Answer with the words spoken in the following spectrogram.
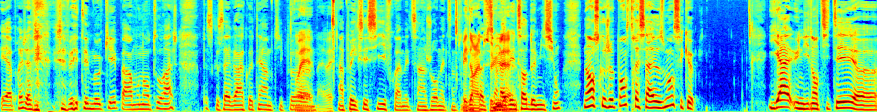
et après, j'avais, j'avais été moqué par mon entourage parce que ça avait un côté un petit peu, bah un peu excessif, quoi. Médecin un jour, médecin toujours, comme si on avait une sorte de mission. Non, ce que je pense très sérieusement, c'est que il y a une identité. Euh,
